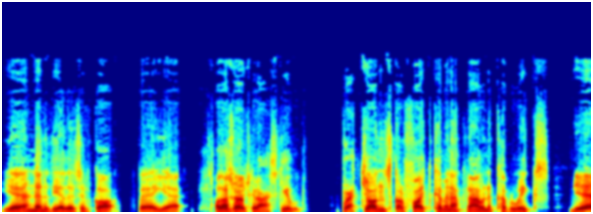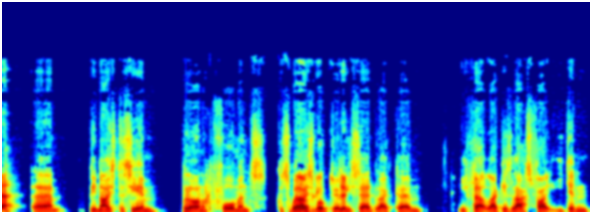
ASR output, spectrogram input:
Yeah, none of the others have got there yet. Oh, that's what I was going to ask you. Brett John's got a fight coming up now in a couple of weeks. Yeah, Um, be nice to see him put on a performance because when I spoke to him, he said like um, he felt like his last fight he didn't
